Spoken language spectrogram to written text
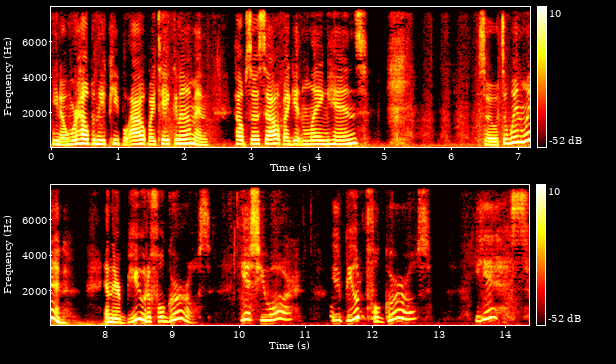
you know, we're helping these people out by taking them and helps us out by getting laying hens. So it's a win-win. And they're beautiful girls. Yes, you are. You're beautiful girls. Yes.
